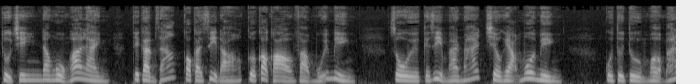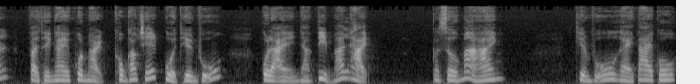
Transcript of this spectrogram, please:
Thủ Trinh đang ngủ ngon lành thì cảm giác có cái gì đó cứ cọ cọ vào mũi mình, rồi cái gì man mát trêu ghẹo môi mình. Cô từ từ mở mắt và thấy ngay khuôn mặt không khóc chết của Thiên Vũ. Cô lại nhắm tỉn mắt lại. Còn sớm mà anh? Thiên Vũ ghé tai cô,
